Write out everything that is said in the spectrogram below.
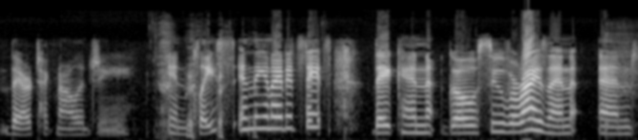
their technology in place in the United States. They can go sue Verizon, and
